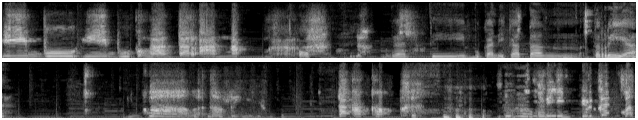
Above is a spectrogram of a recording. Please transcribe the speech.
ibu-ibu pengantar anak. Nah, Oh, berarti bukan ikatan teri ya? Enggak, enggak teri. Tak kakap. Jadi dulu kan pas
